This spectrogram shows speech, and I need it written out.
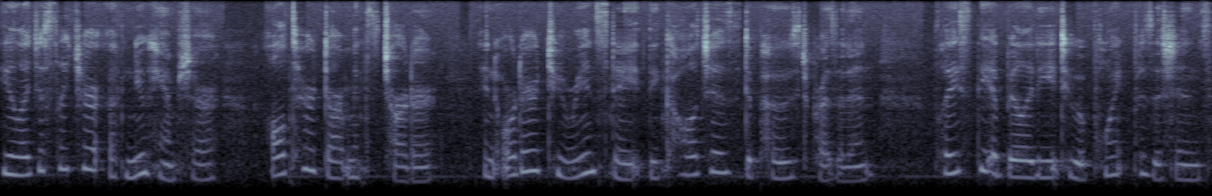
the legislature of New Hampshire altered Dartmouth's charter in order to reinstate the college's deposed president, placed the ability to appoint positions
